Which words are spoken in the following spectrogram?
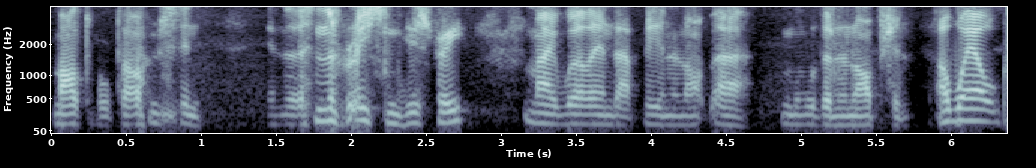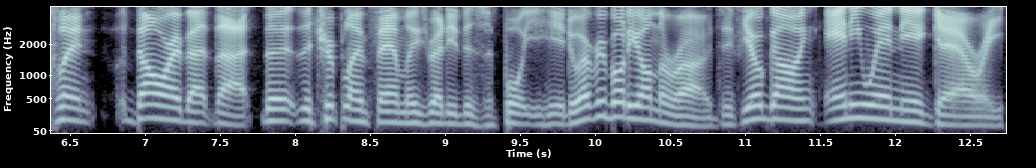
multiple times in, in, the, in the recent history. May well end up being an op- uh, more than an option. Uh, well, Clint, don't worry about that. The the Triple M family's ready to support you here. To everybody on the roads, if you're going anywhere near Gowrie,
